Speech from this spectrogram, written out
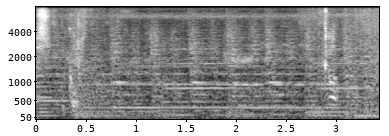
し行こう。来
